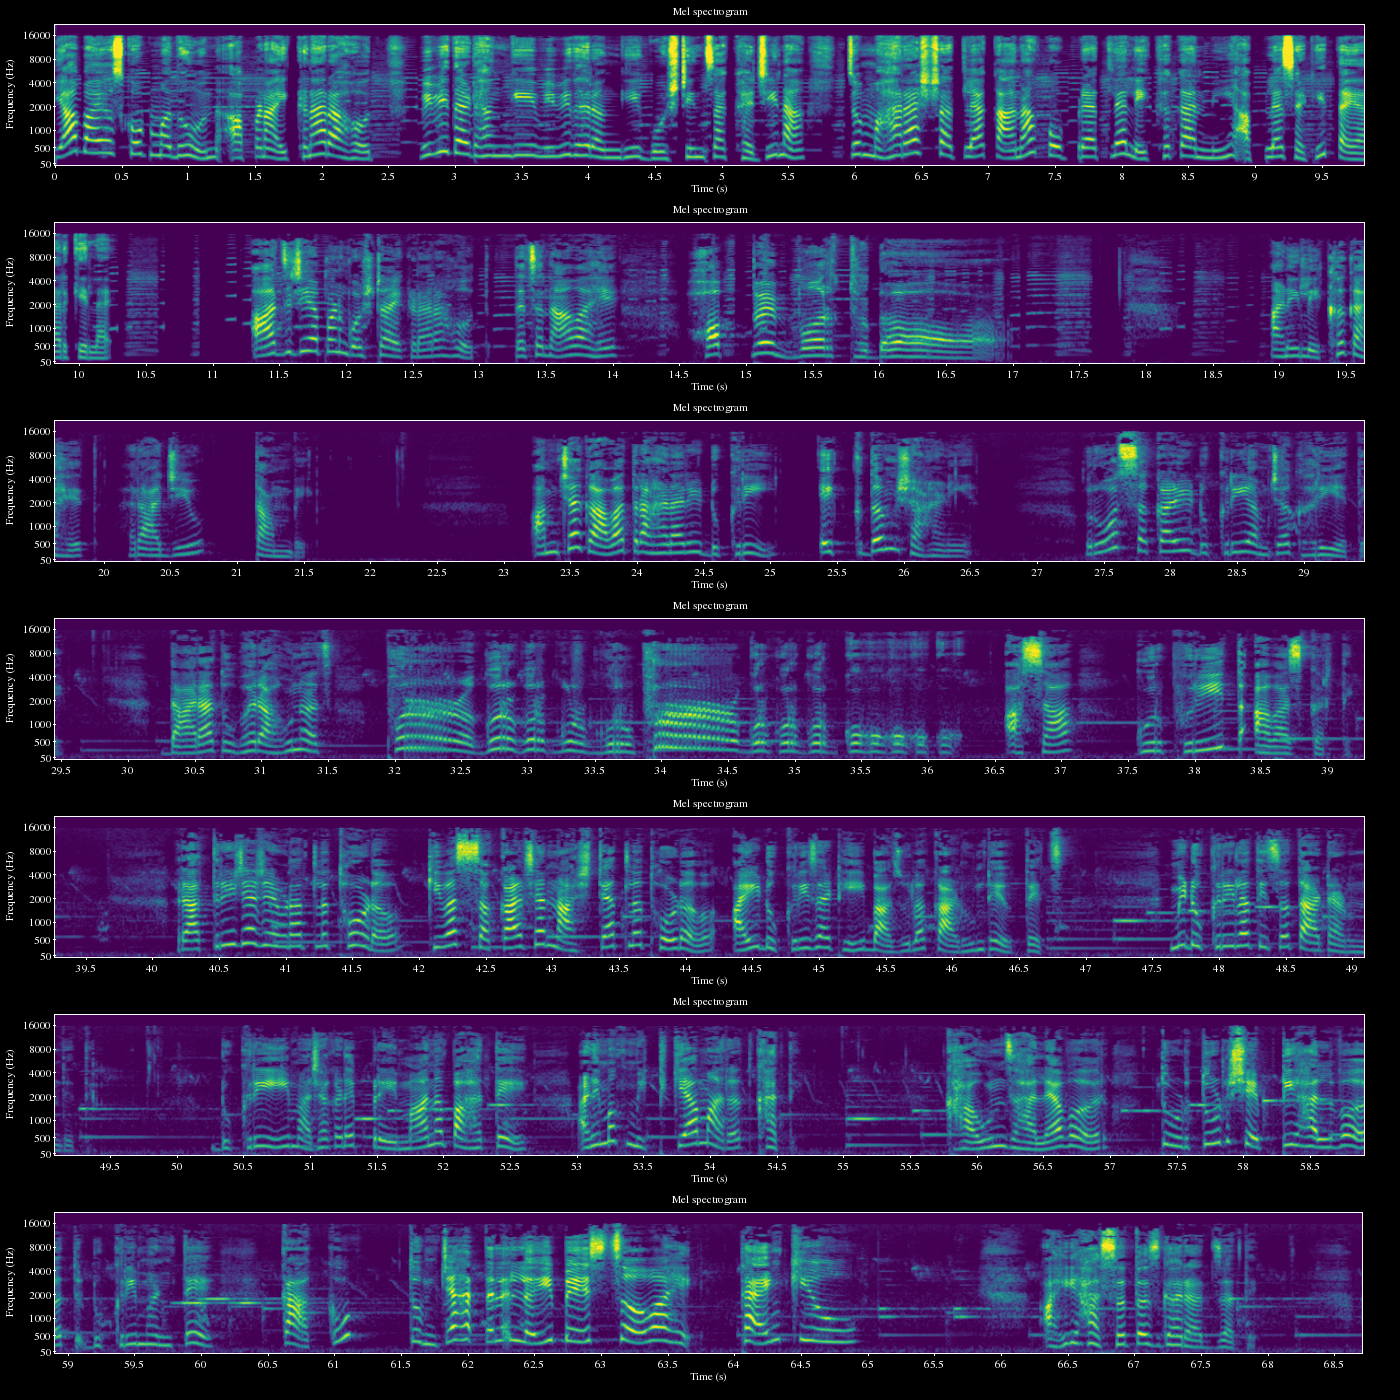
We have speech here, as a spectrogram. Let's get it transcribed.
या बायोस्कोप मधून आपण ऐकणार आहोत विविध ढंगी विविध रंगी गोष्टींचा खजिना जो महाराष्ट्रातल्या कानाकोपऱ्यातल्या लेखकांनी आपल्यासाठी तयार केलाय. आज जी आपण गोष्ट ऐकणार आहोत त्याचं नाव आहे हॉपे बर्थ डॉ. आणि लेखक आहेत राजीव तांबे. आमच्या गावात राहणारी डुकरी एकदम शहाणी आहे. रोज सकाळी डुकरी आमच्या घरी येते. दारात उभं राहूनच फुर्र गुर गुर गुर गुर फुर्र गुर गुर गुर गो गो गो गो गो असा गुरफुरीत आवाज करते. रात्रीच्या जेवणातलं थोडं किंवा सकाळच्या नाश्त्यातलं थोडं आई डुकरीसाठी बाजूला काढून ठेवतेच. मी डुकरीला तिचं ताट आणून देते. डुकरी माझ्याकडे प्रेमानं पाहते आणि मग मिटक्या मारत खाते. खाऊन झाल्यावर तुडतुड शेपटी हलवत डुकरी म्हणते काकू तुमच्या हाताला लई बेस्ट चव आहे. थँक्यू आई हसतच घरात जाते.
